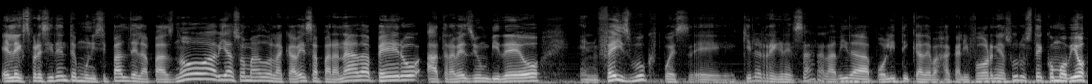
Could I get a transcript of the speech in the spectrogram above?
El expresidente municipal de La Paz no había asomado la cabeza para nada, pero a través de un video en Facebook, pues eh, quiere regresar a la vida política de Baja California Sur. ¿Usted cómo vio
